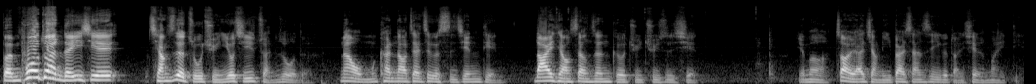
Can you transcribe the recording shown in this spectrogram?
本波段的一些强势的族群，尤其是转弱的，那我们看到在这个时间点拉一条上升格局趋势线，有没有？照理来讲，礼拜三是一个短线的卖点，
